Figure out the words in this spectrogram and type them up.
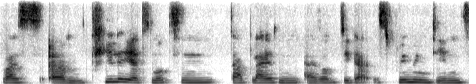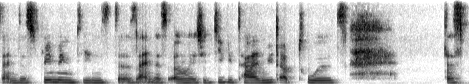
was ähm, viele jetzt nutzen, da bleiben, also die Streaming-Dienste, seien das Streaming-Dienste, seien das irgendwelche digitalen Meetup-Tools, das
